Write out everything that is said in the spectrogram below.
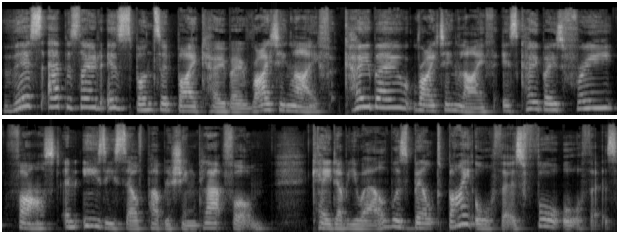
This episode is sponsored by Kobo Writing Life. Kobo Writing Life is Kobo's free, fast, and easy self publishing platform. KWL was built by authors for authors,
